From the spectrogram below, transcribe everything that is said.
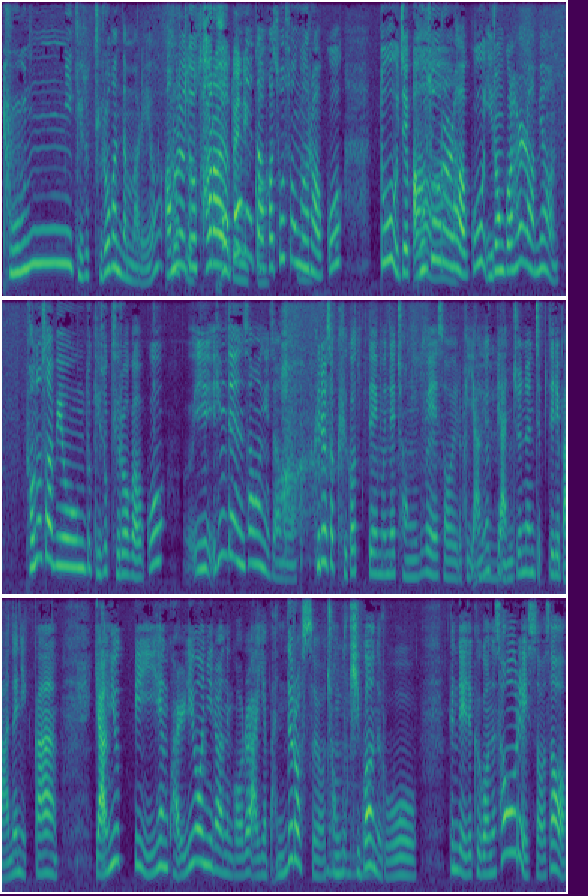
돈이 계속 들어간단 말이에요. 아무래도 그렇죠. 법원에다가 되니까. 소송을 음. 하고 또 이제 고소를 아. 하고 이런 걸 하려면 변호사 비용도 계속 들어가고 이 힘든 상황이잖아요. 그래서 그것 때문에 정부에서 이렇게 양육비 네. 안 주는 집들이 많으니까 양육비 이행 관리원이라는 거를 아예 만들었어요. 정부 음. 기관으로. 근데 이제 그거는 서울에 있어서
